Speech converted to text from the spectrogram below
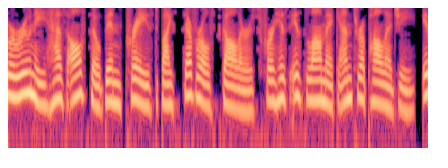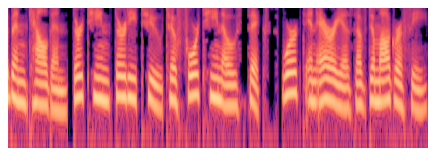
Biruni has also been praised by several scholars for his Islamic anthropology. Ibn Khaldun (1332–1406) worked in areas of demography,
